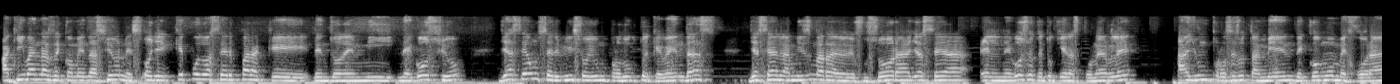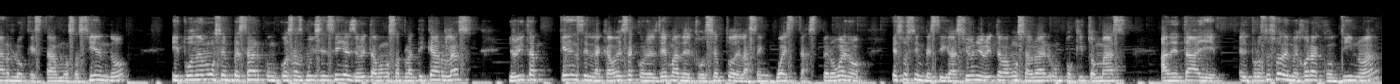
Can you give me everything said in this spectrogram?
aquí van las recomendaciones. Oye, ¿qué puedo hacer para que dentro de mi negocio, ya sea un servicio y un producto que vendas, ya sea la misma radiodifusora, ya sea el negocio que tú quieras ponerle, hay un proceso también de cómo mejorar lo que estamos haciendo y podemos empezar con cosas muy sencillas y ahorita vamos a platicarlas. Y ahorita quédense en la cabeza con el tema del concepto de las encuestas. Pero bueno, eso es investigación y ahorita vamos a hablar un poquito más a detalle. El proceso de mejora continua,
